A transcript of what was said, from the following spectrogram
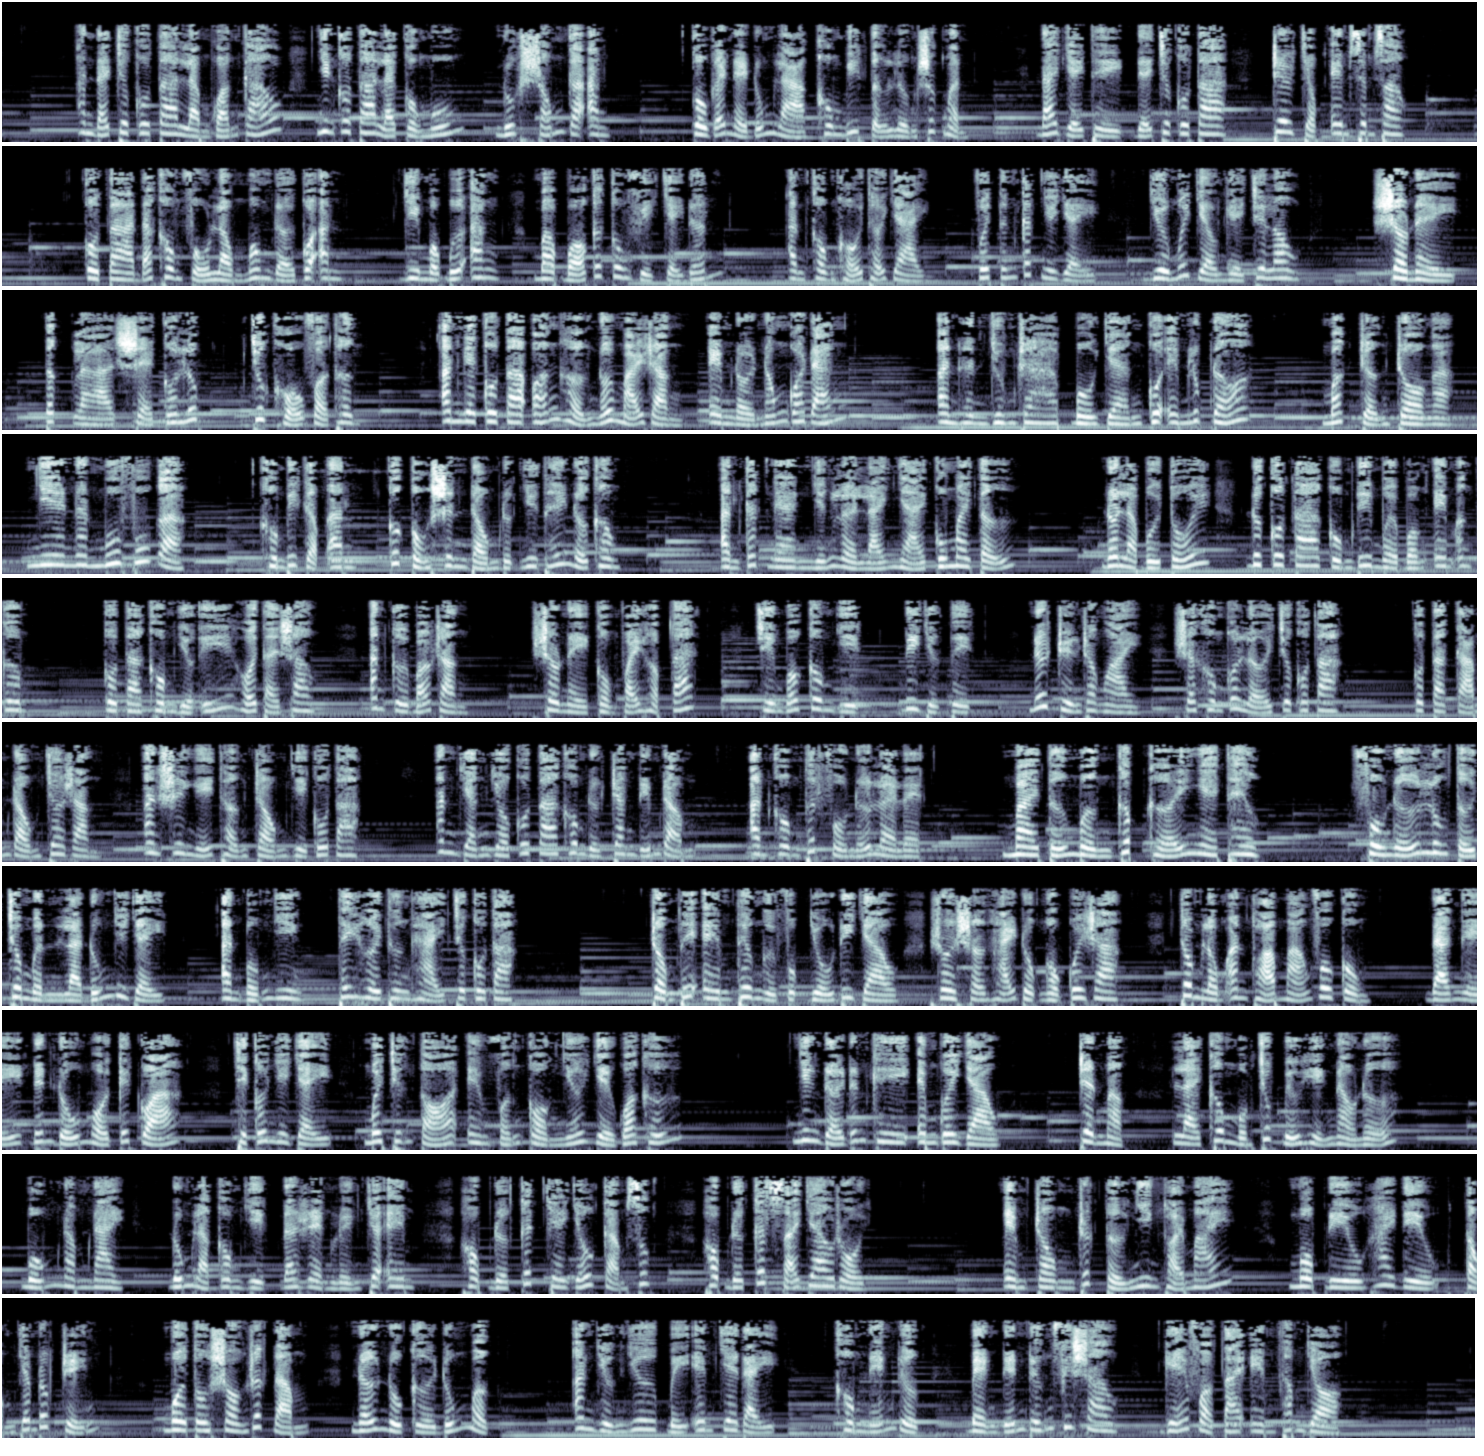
Anh đã cho cô ta làm quảng cáo, nhưng cô ta lại còn muốn nuốt sống cả anh. Cô gái này đúng là không biết tự lượng sức mình. đã vậy thì để cho cô ta treo chọc em xem sao. Cô ta đã không phụ lòng mong đợi của anh vì một bữa ăn mà bỏ các công việc chạy đến. Anh không khỏi thở dài. Với tính cách như vậy, vừa mới vào nghề chưa lâu, sau này tất là sẽ có lúc chút khổ vợ thân. Anh nghe cô ta oán hận nói mãi rằng em nổi nóng quá đáng. Anh hình dung ra bộ dạng của em lúc đó, mắt trợn tròn à, nhe nanh múa vuốt à. Không biết gặp anh có còn sinh động được như thế nữa không? Anh cắt ngang những lời lải nhải của Mai Tử. Nói là buổi tối đưa cô ta cùng đi mời bọn em ăn cơm. Cô ta không dự ý hỏi tại sao. Anh cười bảo rằng sau này còn phải hợp tác, chuyện bỏ công việc đi dự tiệc nếu truyền ra ngoài sẽ không có lợi cho cô ta. Cô ta cảm động cho rằng anh suy nghĩ thận trọng vì cô ta. Anh dặn dò cô ta không được trang điểm đậm. Anh không thích phụ nữ lòe loẹt. Mai Tử mừng khấp khởi nghe theo. Phụ nữ luôn tự cho mình là đúng như vậy. Anh bỗng nhiên thấy hơi thương hại cho cô ta. Trông thấy em theo người phục vụ đi vào, rồi sợ hãi đột ngột quay ra. Trong lòng anh thỏa mãn vô cùng, đã nghĩ đến đủ mọi kết quả. Chỉ có như vậy mới chứng tỏ em vẫn còn nhớ về quá khứ. Nhưng đợi đến khi em quay vào, trên mặt lại không một chút biểu hiện nào nữa. Bốn năm nay, đúng là công việc đã rèn luyện cho em học được cách che giấu cảm xúc, học được cách xã giao rồi. Em trông rất tự nhiên thoải mái. Một điều, hai điều, tổng giám đốc triển, môi tô son rất đậm, nở nụ cười đúng mực. Anh dường như bị em che đậy, không nén được, bèn đến đứng phía sau, ghé vào tai em thăm dò.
